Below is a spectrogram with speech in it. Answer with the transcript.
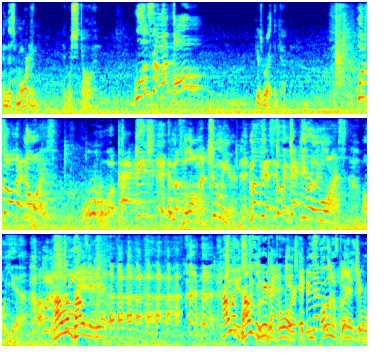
And this morning, it was stolen. Well, it's not my fault. Here's what I think happened. What's all that noise? Ooh, a package? It must belong to Junior. It must be that stupid he really wants. Oh yeah, I'm gonna How would Bowser it. hear? How would Bowser hear the door if You're he's always in his room,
